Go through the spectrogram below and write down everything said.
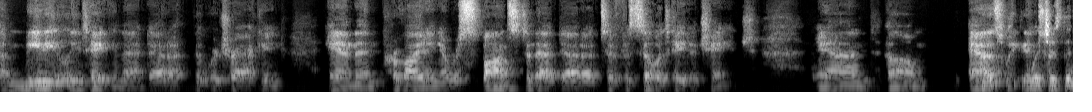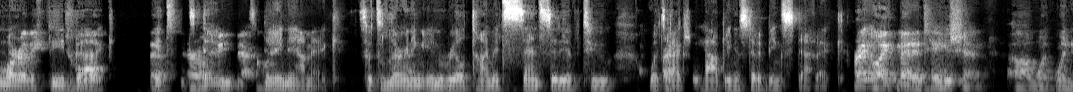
Immediately taking that data that we're tracking and then providing a response to that data to facilitate a change. And um, as we get which is the neurofeedback, it's, it's, neurofeedback. it's dynamic. So it's learning in real time. It's sensitive to what's Right. actually happening instead of being static. Right, like meditation. Uh, when, when,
